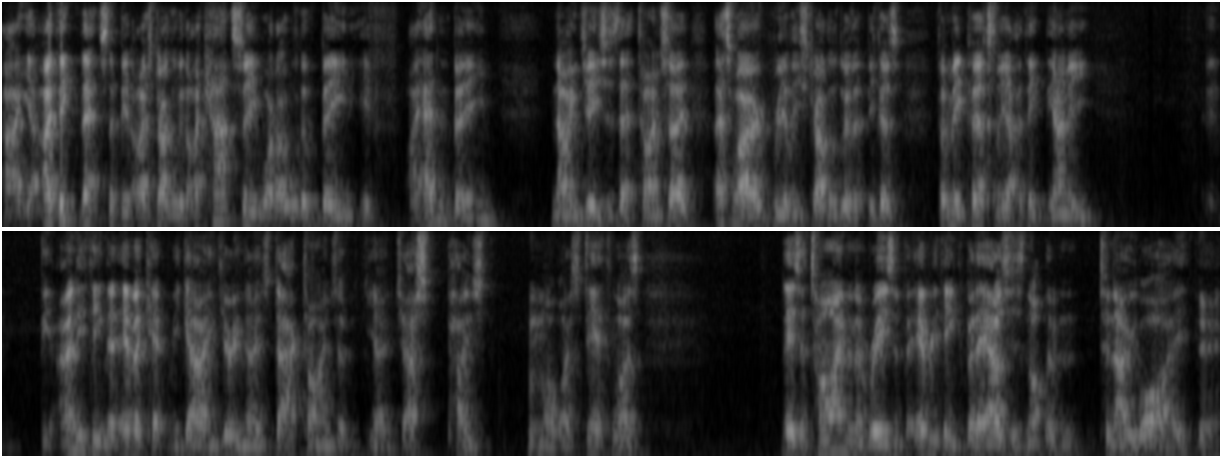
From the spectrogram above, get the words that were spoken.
uh, yeah, I think that's the bit I struggle with. I can't see what I would have been if I hadn't been knowing Jesus that time. So that's why I really struggled with it because for me personally, I think the only the only thing that ever kept me going during those dark times of you know just post hmm. my wife's death was there's a time and a reason for everything, but ours is not the, to know why. Yeah.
